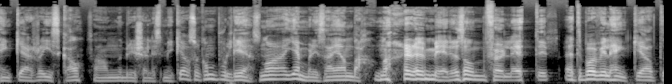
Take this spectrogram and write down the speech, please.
Henki er så iskald, så han bryr seg liksom ikke. Og så kommer politiet, så nå gjemmer de seg igjen, da. Nå er det mer sånn følg etter. Etterpå vil Henki at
